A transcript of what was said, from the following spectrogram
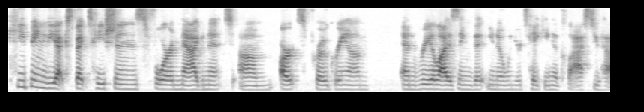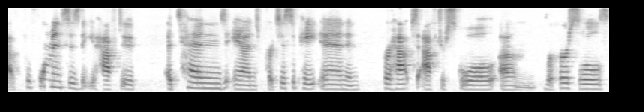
keeping the expectations for a magnet um, arts program and realizing that you know when you're taking a class you have performances that you have to attend and participate in and perhaps after school um, rehearsals.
